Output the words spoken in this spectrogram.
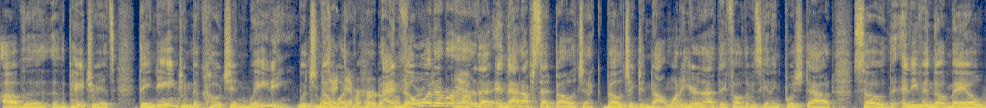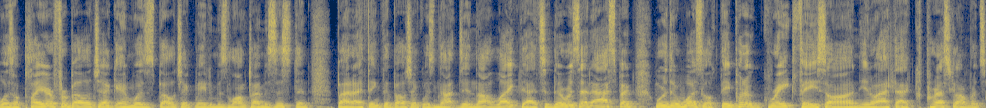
of the the Patriots, they named him the coach in waiting, which, no I'd one never heard of and no one ever Yeah. heard of that, and that upset Belichick. Belichick did not want to hear that. They felt it was getting pushed out. So, the, and even though Mayo was a player for Belichick and was Belichick made him his longtime assistant, but I think that Belichick was not did not like that. So there was that aspect where there was look, they put a great face on, you know, at that press conference,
